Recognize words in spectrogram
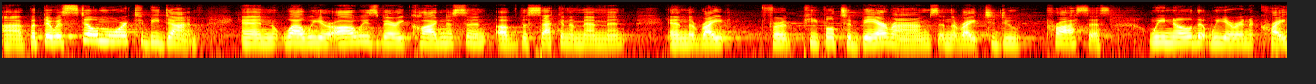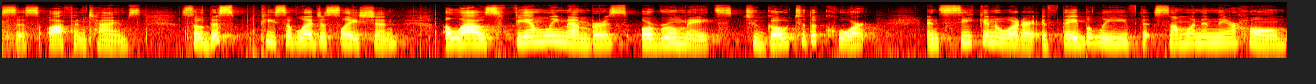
Uh, but there was still more to be done. And while we are always very cognizant of the Second Amendment and the right for people to bear arms and the right to due process, we know that we are in a crisis oftentimes. So this piece of legislation allows family members or roommates to go to the court and seek an order if they believe that someone in their home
